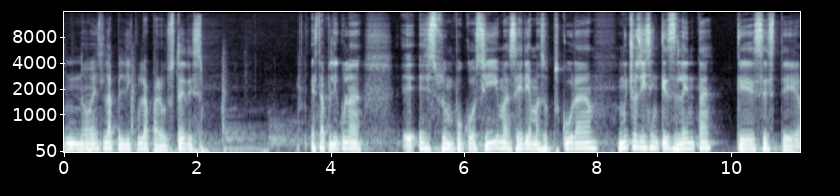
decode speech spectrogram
no es la película para ustedes. Esta película eh, es un poco, sí, más seria, más oscura. Muchos dicen que es lenta, que es este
